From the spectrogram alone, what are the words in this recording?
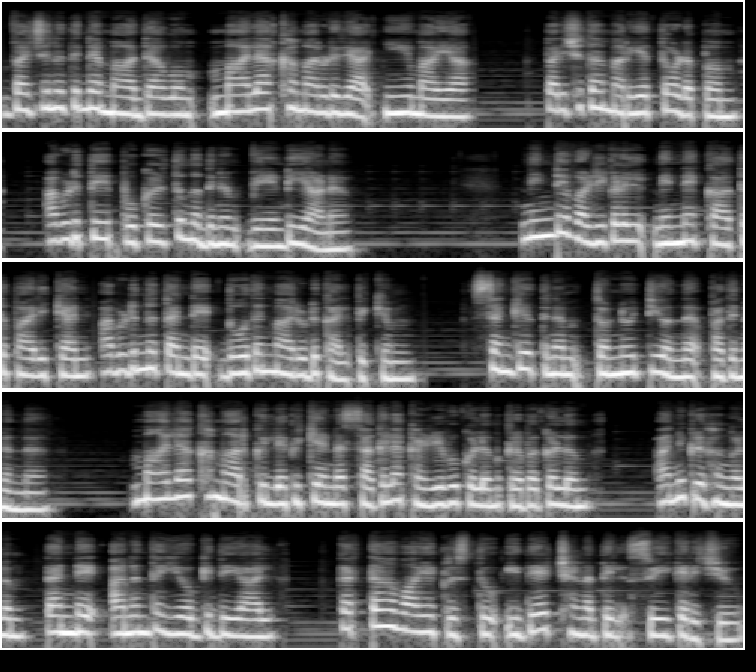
വചനത്തിന്റെ മാതാവും മാലാഖമാരുടെ രാജ്ഞിയുമായ പരിശുദ്ധ മറിയത്തോടൊപ്പം അവിടുത്തെ പുകഴ്ത്തുന്നതിനും വേണ്ടിയാണ്. നിന്റെ വഴികളിൽ നിന്നെ കാത്തു പാലിക്കാൻ അവിടുന്ന് തന്റെ ദൂതന്മാരോട് കൽപ്പിക്കും. സങ്കീർത്തനം തൊണ്ണൂറ്റിയൊന്ന് പതിനൊന്ന്. മാലാഖമാർക്ക് ലഭിക്കേണ്ട സകല കഴിവുകളും കൃപകളും അനുഗ്രഹങ്ങളും തന്റെ അനന്തയോഗ്യതയാൽ കർത്താവായ ക്രിസ്തു ഇതേ ക്ഷണത്തിൽ സ്വീകരിച്ചു.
